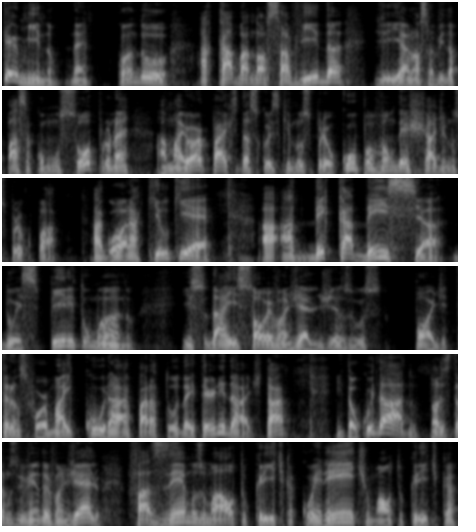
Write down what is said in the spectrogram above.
terminam, né? Quando acaba a nossa vida e a nossa vida passa como um sopro, né? A maior parte das coisas que nos preocupam vão deixar de nos preocupar. Agora, aquilo que é a, a decadência do espírito humano isso daí só o Evangelho de Jesus pode transformar e curar para toda a eternidade, tá? Então, cuidado, nós estamos vivendo o Evangelho, fazemos uma autocrítica coerente, uma autocrítica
